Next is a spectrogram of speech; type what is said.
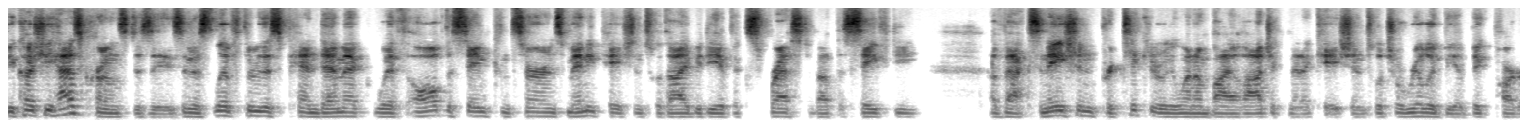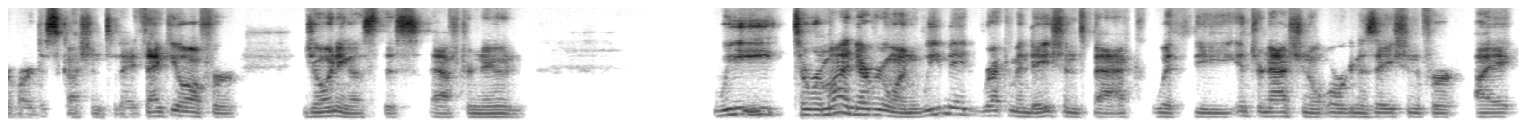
because she has Crohn's disease and has lived through this pandemic with all the same concerns many patients with IBD have expressed about the safety of vaccination, particularly when on biologic medications, which will really be a big part of our discussion today. Thank you all for joining us this afternoon we to remind everyone we made recommendations back with the international organization for I,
